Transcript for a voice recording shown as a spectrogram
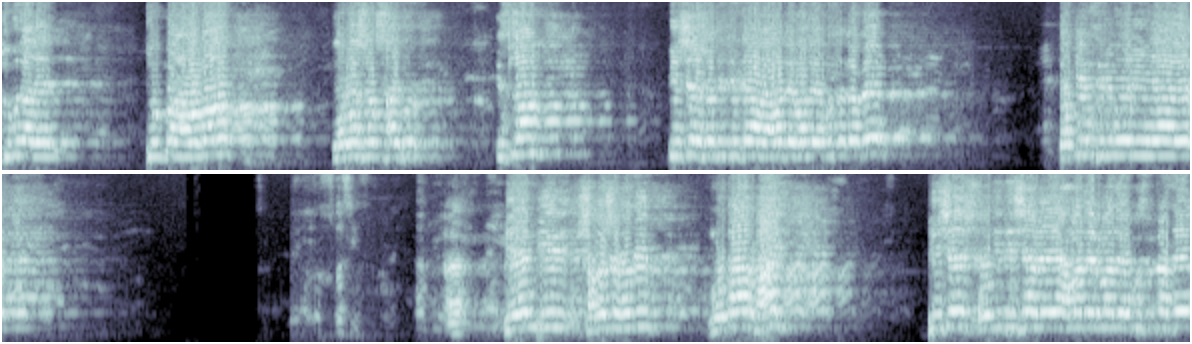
যুব দলের যুগ্ম আহ্বায়ক, প্রভাষক সাইফুল ইসলাম, বিশেষ অতিথি আমাদের মাঝে উপস্থিত আছেন। দক্ষিণ শ্রীপুর ইউনিয়নের বিএনপির সদস্য সচিব মোতার ভাই, বিশেষ অতিথি হিসাবে আমাদের মাঝে উপস্থিত আছেন।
